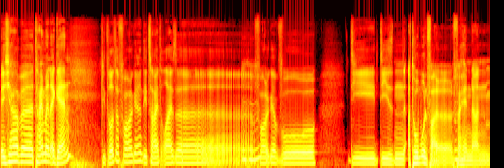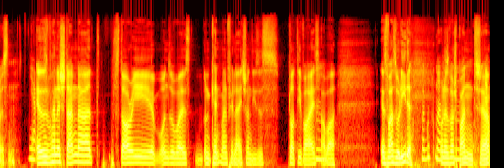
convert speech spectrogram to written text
Ich habe Time and Again die dritte Folge, die Zeitreise-Folge, mhm. wo die diesen Atomunfall mhm. verhindern müssen. Ja. Also es war eine Standard-Story und sowas und kennt man vielleicht schon dieses Plot-Device, mhm. aber es war solide. War gut gemacht. Und es war mhm. spannend, ja. ja.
